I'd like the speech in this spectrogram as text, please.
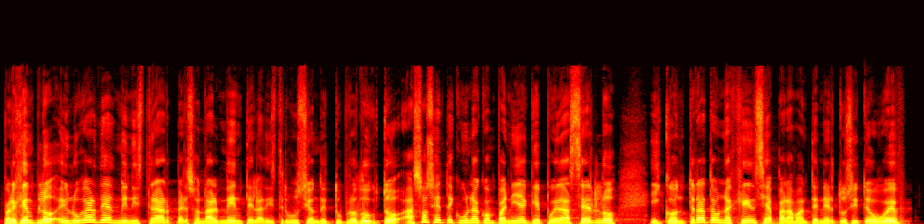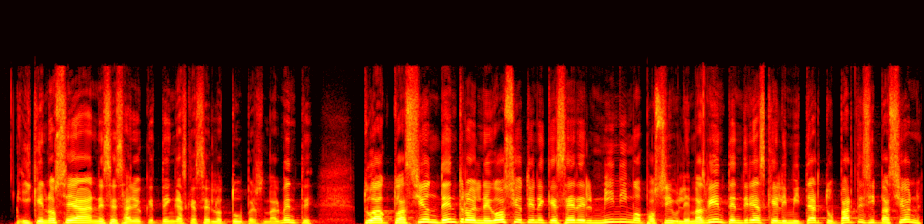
Por ejemplo, en lugar de administrar personalmente la distribución de tu producto, asóciate con una compañía que pueda hacerlo y contrata una agencia para mantener tu sitio web y que no sea necesario que tengas que hacerlo tú personalmente. Tu actuación dentro del negocio tiene que ser el mínimo posible. Más bien tendrías que limitar tu participación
